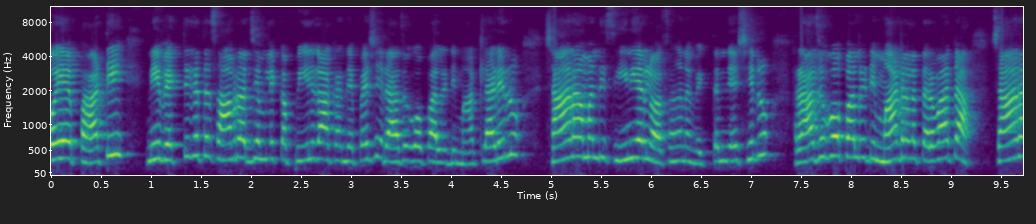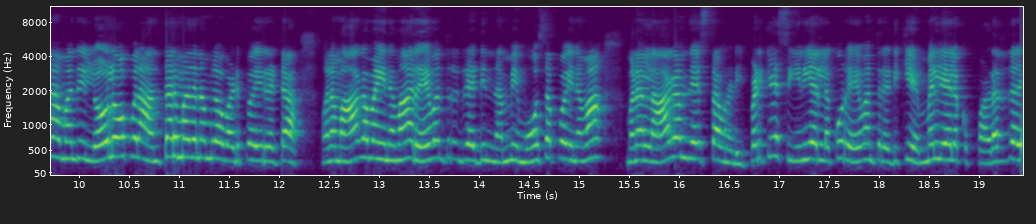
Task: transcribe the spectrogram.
పోయే పార్టీ నీ వ్యక్తిగత సామ్రాజ్యం లెక్క పీలుగాకని చెప్పేసి రాజగోపాల్ రెడ్డి మాట్లాడిర్రు. చాలా మంది సీనియర్లు అసహనం వ్యక్తం చేసిర్రు. రాజగోపాల్ రెడ్డి మాటల తర్వాత చాలా మంది లోపల అంతర్మదనంలో పడిపోయిరట. మనం ఆగమైనమా? రేవంత్ రెడ్డిని నమ్మి మోసపోయినమా? మనల్ని ఆగం చేస్తా ఉన్నాడు. ఇప్పటికే సీనియర్లకు రేవంత్ రెడ్డికి ఎమ్మెల్యేలకు పడద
